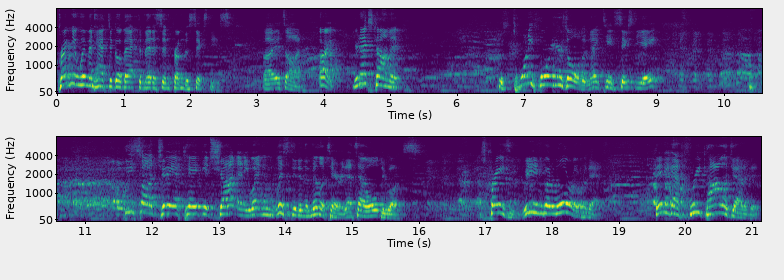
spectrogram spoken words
Pregnant women have to go back to medicine from the 60s. Uh, it's odd. All right, your next comic was 24 years old in 1968. He saw JFK get shot and he went and enlisted in the military. That's how old he was. It's crazy. We didn't even go to war over that. Then he got free college out of it.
